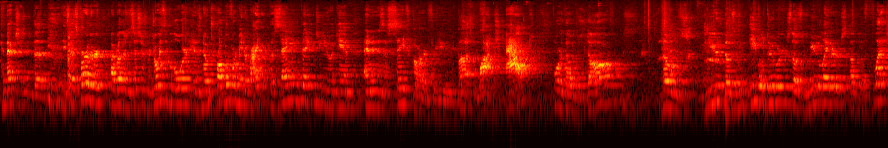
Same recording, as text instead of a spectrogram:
connection. He says, Further, my brothers and sisters, rejoice in the Lord. It is no trouble for me to write the same thing to you again, and it is a safeguard for you. But watch out for those dogs, those, mut- those evildoers, those mutilators of the flesh,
